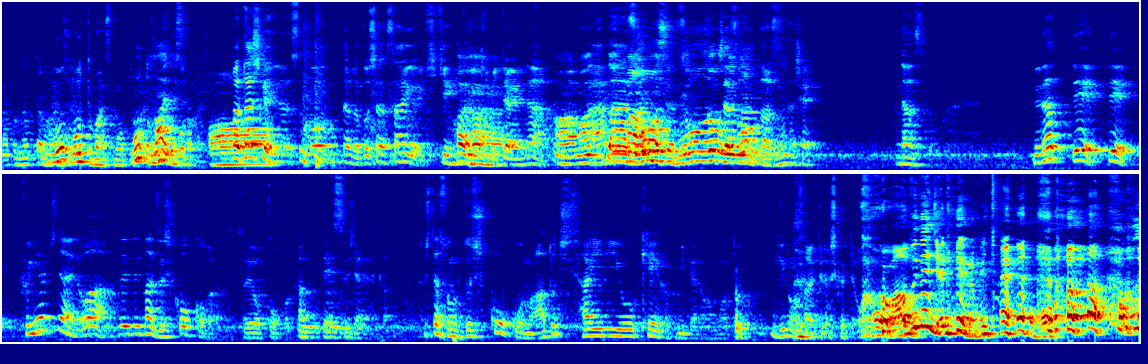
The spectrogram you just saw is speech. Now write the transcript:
亡くなったのは。ももっと前です。もっともっと前ですか？まあ確かにそのなんか土砂災害危険区域みたいな、はいはいはい。あまああまあありますよね。ゾーンじゃゾゾーンなんです。確かに。なんですよ。でなってで腑に落ちないのはそれでまあ逗子高校が津陽高校が合併するじゃないですか、そしたらその逗子高校の跡地再利用計画みたいなのがまた議論されてるらしくて「おお危ねえんじゃねえの?」みたいな。そうそ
